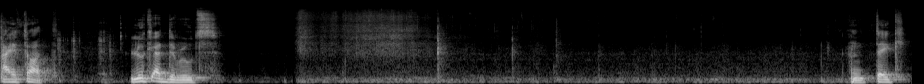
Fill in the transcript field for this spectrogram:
I thought. Look at the roots. And take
